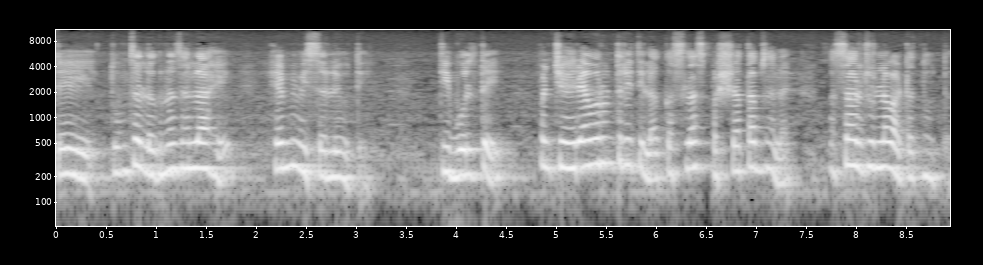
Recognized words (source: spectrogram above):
ते तुमचं लग्न झालं आहे हे मी विसरले होते. ती बोलते पण चेहऱ्यावरून तरी तिला कसलाच पश्चाताप झालाय असं अर्जुनला वाटत नव्हतं.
